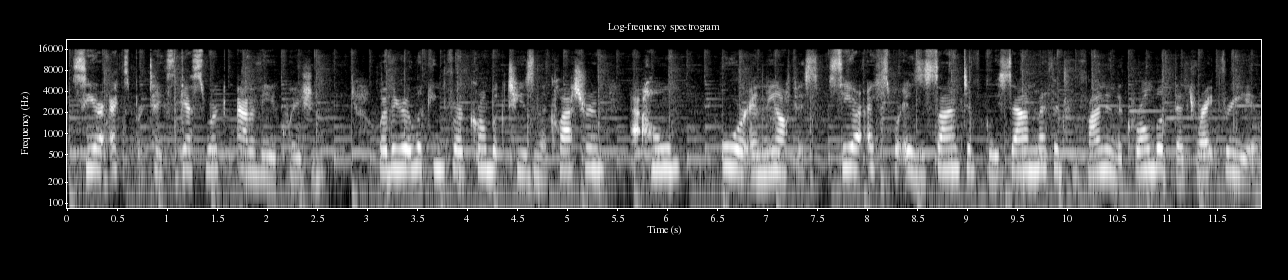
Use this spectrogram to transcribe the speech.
CrXPRT takes guesswork out of the equation. Whether you're looking for a Chromebook to use in the classroom, at home, or in the office, CrXPRT is a scientifically sound method for finding the Chromebook that's right for you.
